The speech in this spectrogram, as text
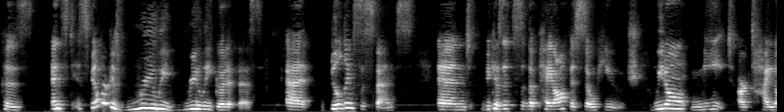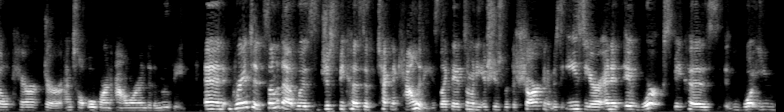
because and Spielberg is really really good at this at building suspense and because it's the payoff is so huge we don't meet our title character until over an hour into the movie. And granted some of that was just because of technicalities like they had so many issues with the shark and it was easier and it, it works because what you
